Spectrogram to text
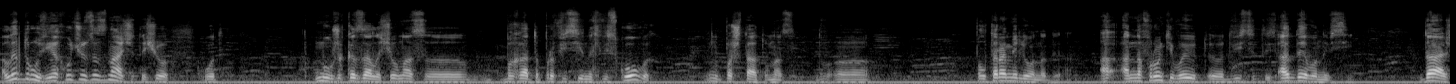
Але, друзі, я хочу зазначити, що от ми вже казали, що у нас е, багато професійних військових, ну, по штату у нас е, полтора мільйона, а, а на фронті воюють е, 200 тисяч. А де вони всі? Далі.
